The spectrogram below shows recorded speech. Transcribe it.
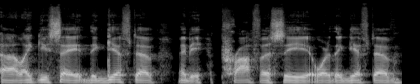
uh, like you say, the gift of maybe prophecy or the gift of,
